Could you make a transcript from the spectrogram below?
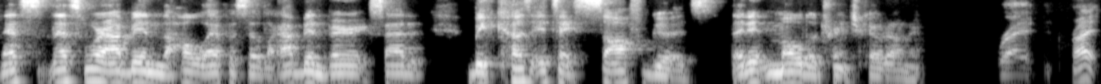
that's that's where I've been the whole episode. Like I've been very excited because it's a soft goods. They didn't mold a trench coat on it. Right, right.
